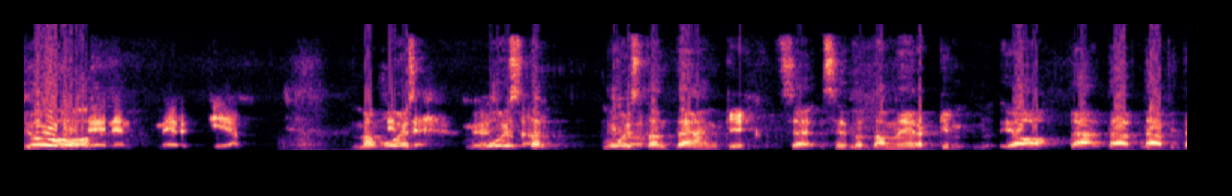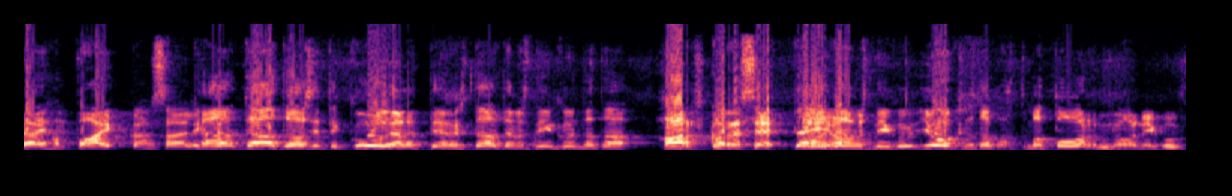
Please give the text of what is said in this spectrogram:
Joo, kyseinen merkki. Ja, Mä muist, muistan, tota- muistan tämänkin. Se, se tota merkki, joo, tää, tää, tää pitää ihan paikkansa. Eli Tää on, tää on tuo sitten kuulijalle tiedoksi. Tää on tämmöistä niin kuin, tota, hardcore-setti. tää on jo. tämmöistä niin kuin juoksutapahtuma pornoa niin kuin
